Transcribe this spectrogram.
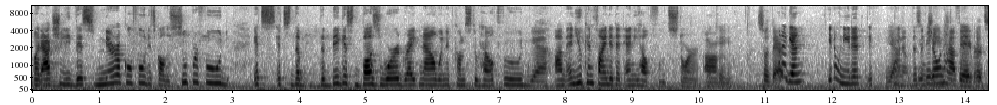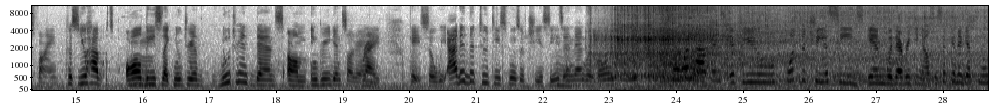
But Mm. actually, this miracle food is called a superfood. It's it's the the biggest buzzword right now when it comes to health food. Yeah. Um, and you can find it at any health food store. Um, Okay, so there. But again, you don't need it if Yeah. you know doesn't if you don't have it, it's fine because you have all Mm-hmm. these like nutrient nutrient dense um, ingredients already. Right. Okay, so we added the two teaspoons of chia seeds, and then we're going to. So what happens if you put the chia seeds in with everything else? Is it gonna get too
